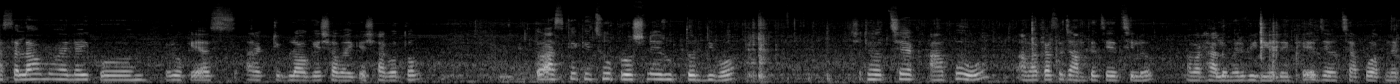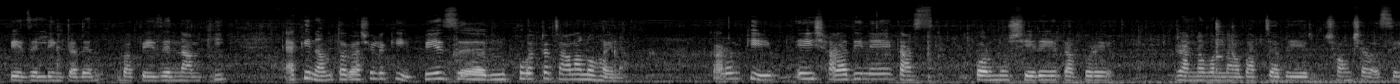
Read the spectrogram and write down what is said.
আসসালামু আলাইকুম। রোকেয়াস আরেকটি ব্লগে সবাইকে স্বাগতম। তো আজকে কিছু প্রশ্নের উত্তর দিব। সেটা হচ্ছে এক আপু আমার কাছে জানতে চেয়েছিল আমার হালুমের ভিডিও দেখে যে হচ্ছে, আপু আপনার পেজের লিঙ্কটা দেন বা পেজের নাম কি? একই নাম, তবে আসলে কি, পেজ খুব একটা চালানো হয় না। কারণ কি, এই সারাদিনে কাজকর্ম সেরে তারপরে রান্নাবান্না, বাচ্চাদের সংসার আছে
